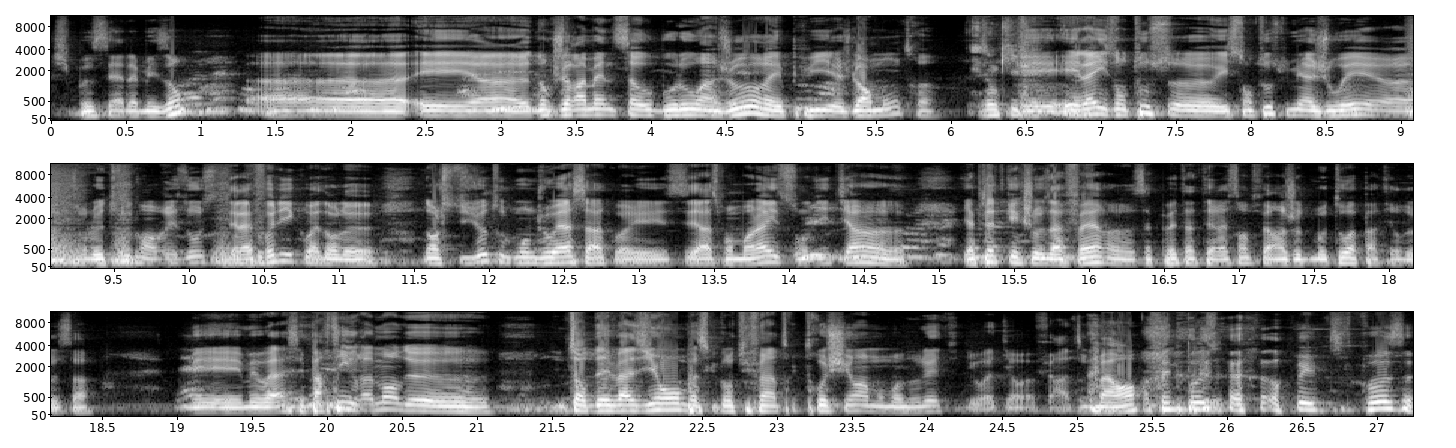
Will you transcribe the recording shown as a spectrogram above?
je bossais à la maison. Euh, et euh, donc je ramène ça au boulot un jour et puis je leur montre. Ils ont kiffé. Et, et là ils ont tous, euh, ils sont tous mis à jouer euh, sur le truc en réseau. C'était la folie quoi. Dans le dans le studio, tout le monde jouait à ça quoi. Et c'est à ce moment-là ils se sont dit tiens, euh, il y a peut-être quelque chose à faire. Ça peut être intéressant de faire un jeu de moto à partir de ça. Mais mais voilà, c'est parti vraiment de une sorte d'évasion parce que quand tu fais un truc trop chiant à un moment donné, tu te dis ouais tiens on va faire un truc marrant. On fait une pause. on fait une petite pause.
